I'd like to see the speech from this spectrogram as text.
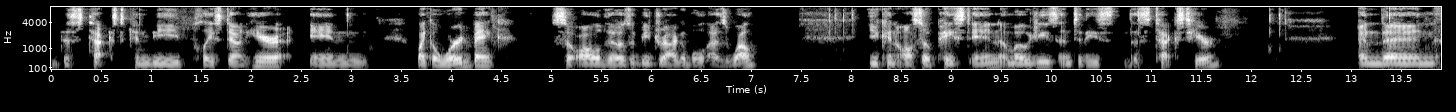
this text can be placed down here in like a word bank. So all of those would be draggable as well. You can also paste in emojis into these this text here. And then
